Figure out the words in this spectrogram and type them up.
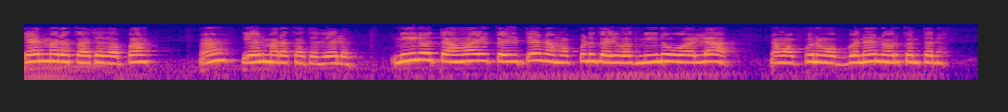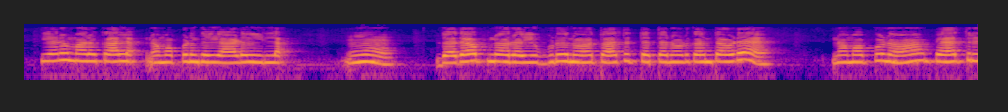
ಏನ್ ಮಾಡಕ್ಕಾಗ್ತದಪ್ಪ ಆ ಏನ್ ಮಾಡಕ್ಕಾಗ್ತದ ಹೇಳು ನೀನು ತಮಾಯಿ ಕೈ ಇಟ್ಟೆ ನಮ್ಮ ಅಪ್ಪನ ಕೈ ಇವಾಗ ನೀನು ಅಲ್ಲ ನಮ್ಮ ಅಪ್ಪನ ಒಬ್ಬನೇ ನೋಡ್ಕೊಂತಾನೆ ಏನು ಮಾಡಕ್ಕಾಗಲ್ಲ ನಮ್ಮ ಅಪ್ಪನ ಕೈ ಯಾರೂ ಇಲ್ಲ ಹ್ಮ್ ದೊಡ್ಡಪ್ಪನವರ ಇಬ್ರು ತಾತದ ತತ್ತ ನೋಡ್ಕೊಂತವ್ರೆ ನಮ್ಮ ಅಪ್ಪನ ಪ್ಯಾತ್ರಿ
